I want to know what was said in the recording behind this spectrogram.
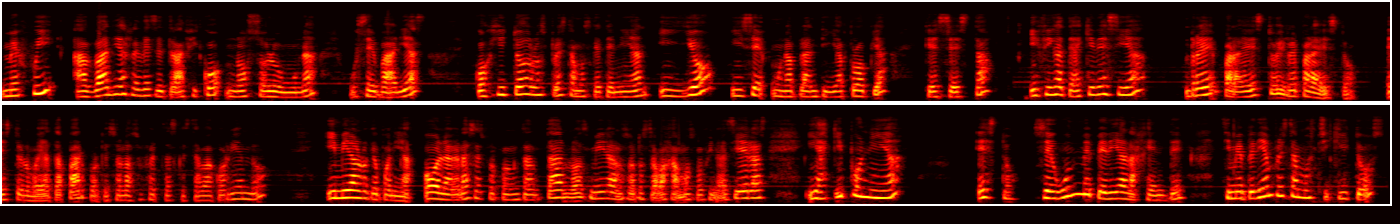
Me fui a varias redes de tráfico, no solo una, usé varias. Cogí todos los préstamos que tenían y yo hice una plantilla propia, que es esta. Y fíjate, aquí decía re para esto y re para esto. Esto lo voy a tapar porque son las ofertas que estaba corriendo. Y mira lo que ponía. Hola, gracias por contactarnos. Mira, nosotros trabajamos con financieras. Y aquí ponía esto. Según me pedía la gente, si me pedían préstamos chiquitos,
